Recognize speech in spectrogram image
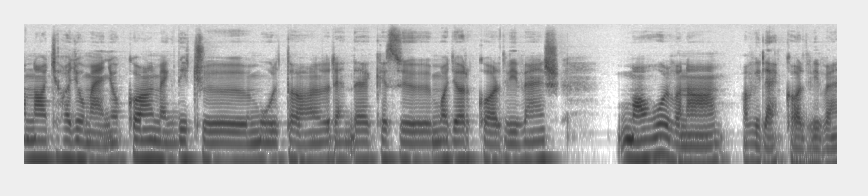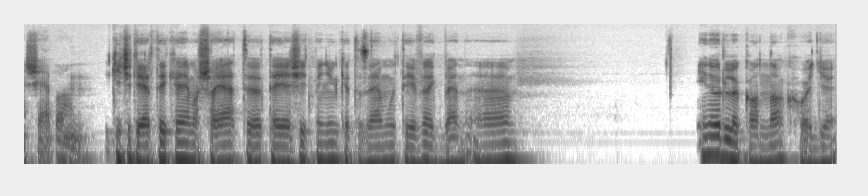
A nagy hagyományokkal, meg dicső múltal rendelkező magyar kardvívás ma hol van a, a világ kardvívásában? Kicsit értékeljem a saját teljesítményünket az elmúlt években. Én örülök annak, hogy,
